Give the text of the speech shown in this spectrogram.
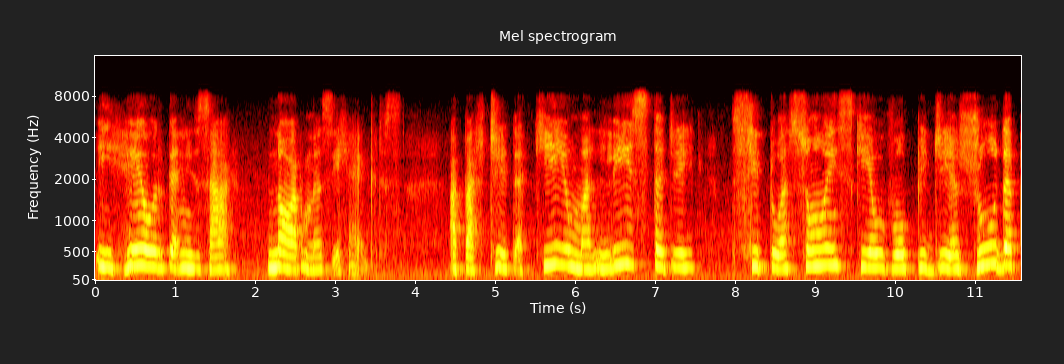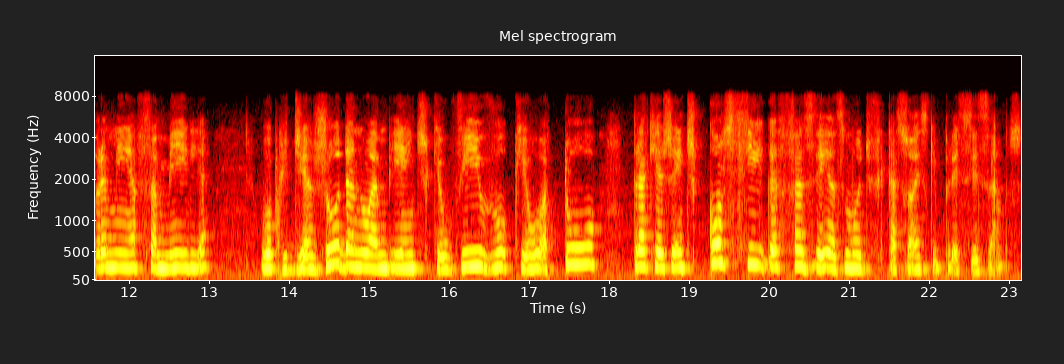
e reorganizar normas e regras. A partir daqui, uma lista de situações que eu vou pedir ajuda para minha família, vou pedir ajuda no ambiente que eu vivo, que eu atuo, para que a gente consiga fazer as modificações que precisamos.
